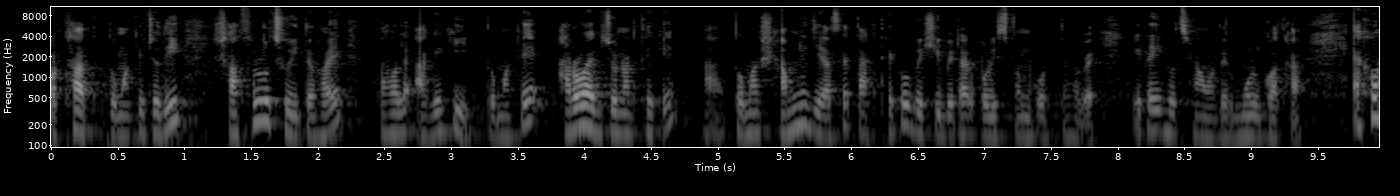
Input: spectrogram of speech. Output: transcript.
অর্থাৎ তোমাকে যদি সাফল্য ছুঁইতে হয়, তাহলে আগে কি তোমাকে আরও একজনের থেকে তোমার সামনে যে আছে তার থেকেও বেশি বেটার পরিশ্রম করতে হবে। এটাই হচ্ছে আমাদের মূল কথা। এখন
